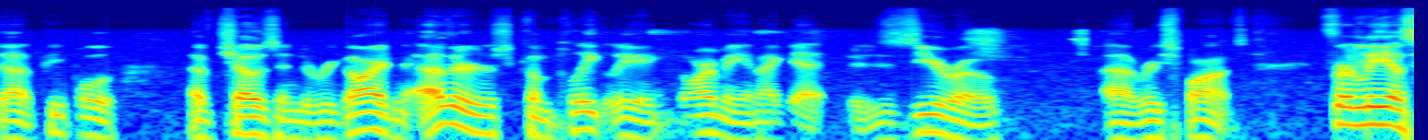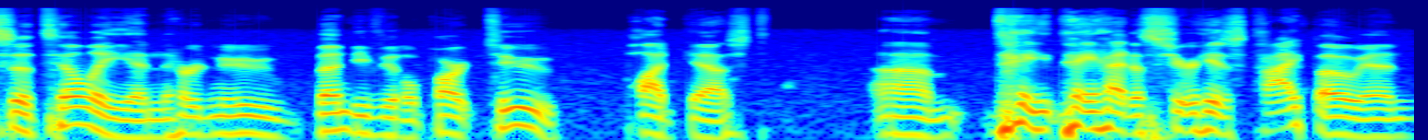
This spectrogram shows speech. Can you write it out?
uh, people have chosen to regard, and others completely ignore me, and I get zero uh, response. For Leah Sottile and her new Bundyville Part Two podcast, um, they they had a serious typo in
